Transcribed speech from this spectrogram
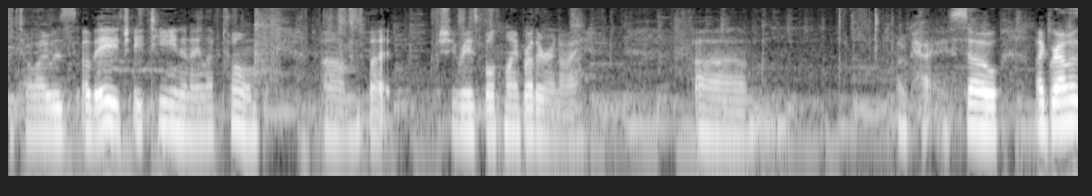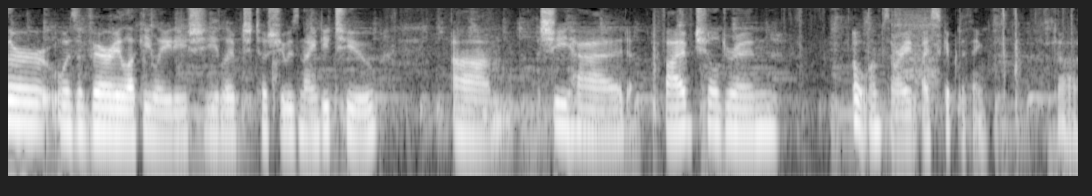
until I was of age, 18, and I left home. Um, but she raised both my brother and I. Um, okay, so my grandmother was a very lucky lady. She lived till she was 92. Um, she had five children. Oh, I'm sorry, I skipped a thing. Duh.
